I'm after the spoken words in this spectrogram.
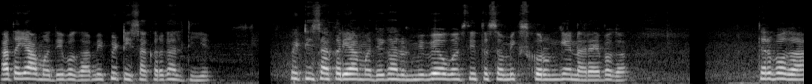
आता यामध्ये बघा मी पिठी साखर घालतीये. पिठी साखर यामध्ये घालून मी व्यवस्थित असं मिक्स करून घेणार आहे बघा. तर बघा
